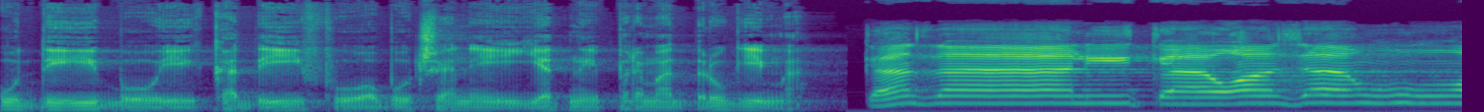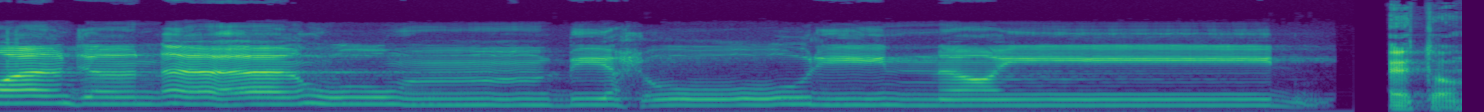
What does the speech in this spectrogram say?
U dibu i kadifu obučeni jedni prema drugima. كذلك وزوجناهم بحور عين Eto,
